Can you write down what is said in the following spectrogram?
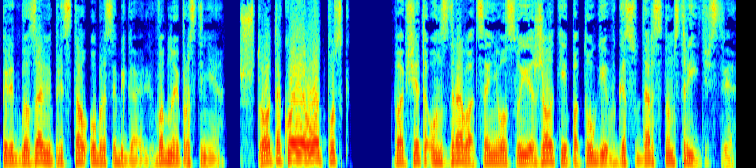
перед глазами предстал образ Абигайль в одной простыне. Что такое отпуск? Вообще-то он здраво оценивал свои жалкие потуги в государственном строительстве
